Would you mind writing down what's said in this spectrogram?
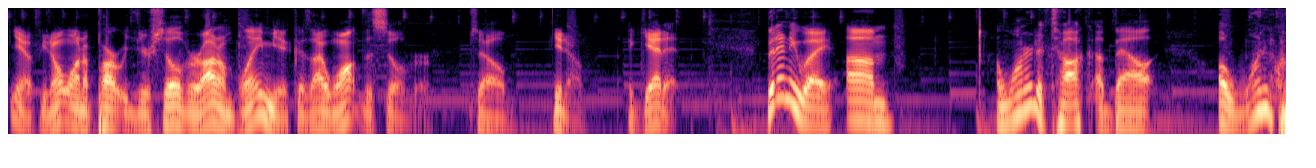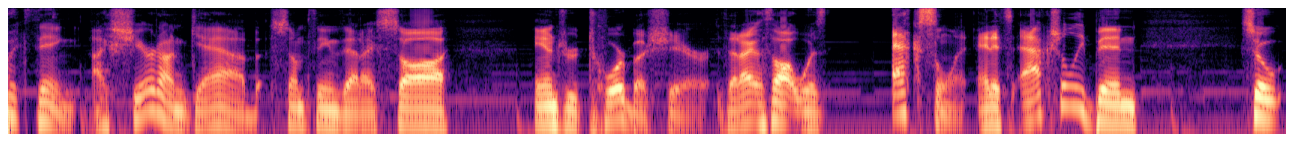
you know, if you don't want to part with your silver, I don't blame you because I want the silver. So, you know, I get it. But anyway, um, I wanted to talk about oh, one quick thing. I shared on Gab something that I saw Andrew Torba share that I thought was excellent. And it's actually been so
